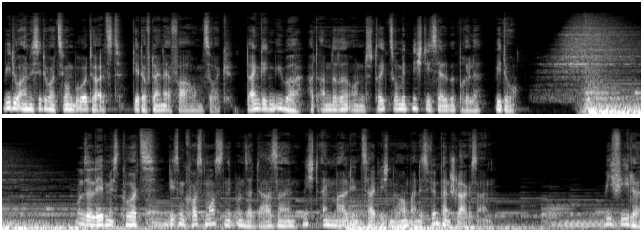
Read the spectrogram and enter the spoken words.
Wie du eine Situation beurteilst, geht auf deine Erfahrungen zurück. Dein Gegenüber hat andere und trägt somit nicht dieselbe Brille wie du. Unser Leben ist kurz. In diesem Kosmos nimmt unser Dasein nicht einmal den zeitlichen Raum eines Wimpernschlages ein. Wie viele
